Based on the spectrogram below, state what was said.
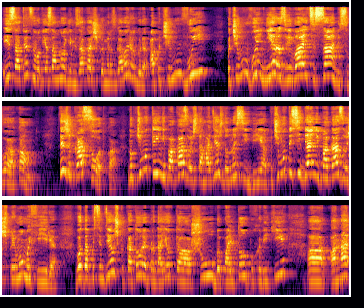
И, соответственно, вот я со многими заказчиками разговариваю, говорю, а почему вы, почему вы не развиваете сами свой аккаунт? Ты же красотка, но почему ты не показываешь там одежду на себе? Почему ты себя не показываешь в прямом эфире? Вот, допустим, девушка, которая продает а, шубы, пальто, пуховики, она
